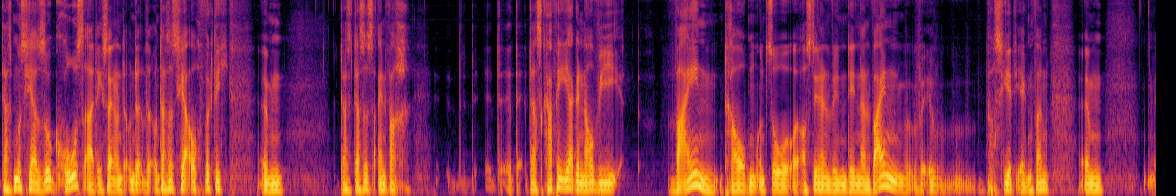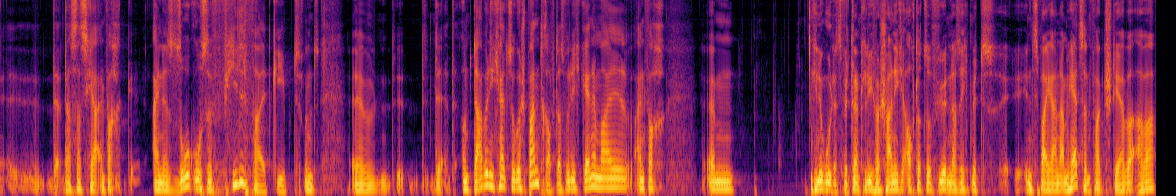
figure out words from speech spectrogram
das muss ja so großartig sein. Und, und, und das ist ja auch wirklich, ähm, das, das ist einfach, das Kaffee ja genau wie Weintrauben und so, aus denen, denen dann Wein äh, passiert irgendwann, ähm, dass es ja einfach eine so große Vielfalt gibt. Und, äh, und da bin ich halt so gespannt drauf. Das würde ich gerne mal einfach. Ähm, na gut, das wird natürlich wahrscheinlich auch dazu führen, dass ich mit in zwei Jahren am Herzinfarkt sterbe, aber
